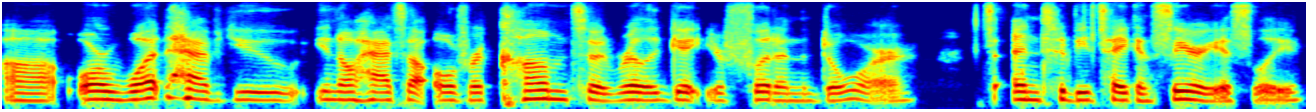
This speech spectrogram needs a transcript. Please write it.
uh, or what have you you know had to overcome to really get your foot in the door to, and to be taken seriously?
